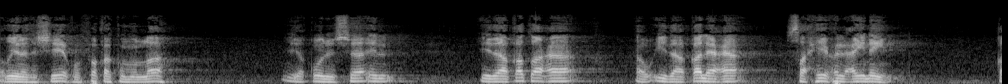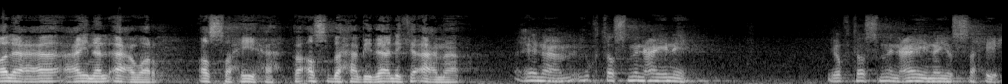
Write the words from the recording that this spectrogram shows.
فضيلة الشيخ وفقكم الله يقول السائل إذا قطع أو إذا قلع صحيح العينين قلع عين الأعور الصحيحة فأصبح بذلك أعمى. نعم يقتص من عينيه يقتص من عيني الصحيح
